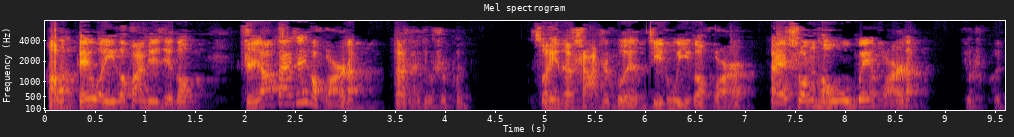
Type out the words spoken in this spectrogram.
好了，给我一个化学结构，只要带这个环的，那它就是醌。所以呢，啥是醌？记住一个环带双头乌龟环的，就是醌。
